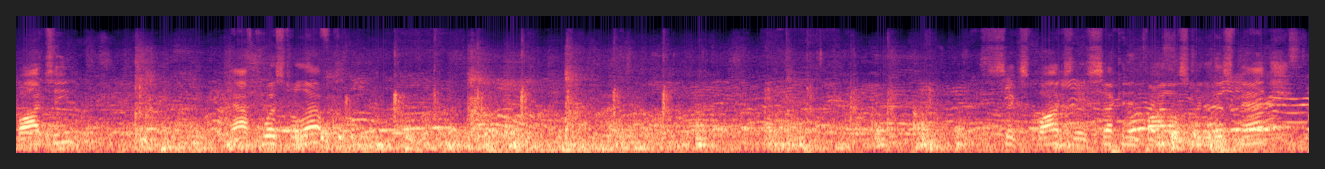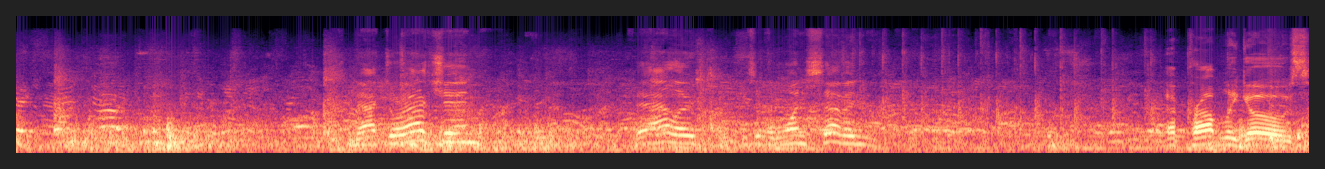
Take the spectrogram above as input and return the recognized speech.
Botte, half twist to left. Six blocks, the second and final string of this match. Backdoor action. The Allard, he's at the 1-7. that probably goes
